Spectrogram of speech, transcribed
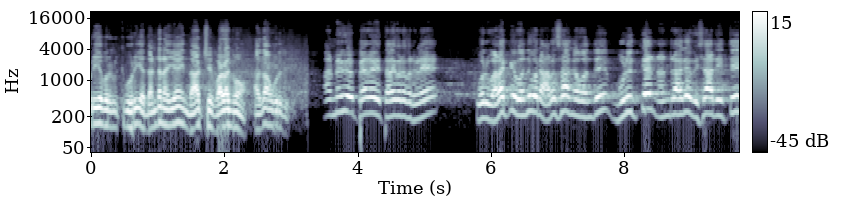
உரியவர்களுக்கு உரிய தண்டனையை இந்த ஆட்சி வழங்கும். அதுதான் உறுதி. மிகு பேரவைத் தலைவர் அவர்களே ஒரு வழக்கு வந்து ஒரு அரசாங்கம் வந்து முழுக்க நன்றாக விசாரித்து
